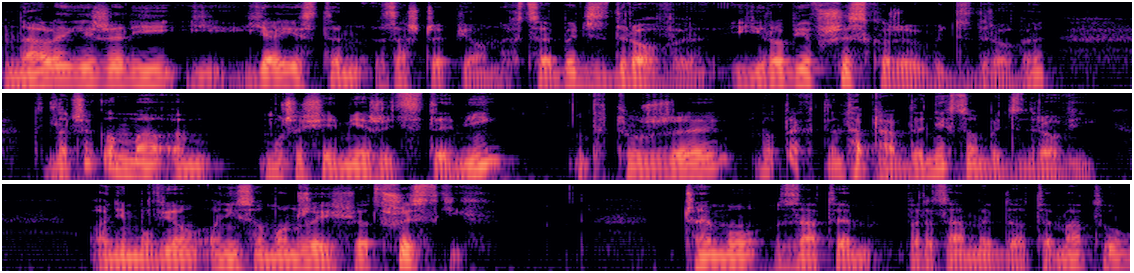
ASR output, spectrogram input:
No ale jeżeli ja jestem zaszczepiony, chcę być zdrowy i robię wszystko, żeby być zdrowy, to dlaczego ma, muszę się mierzyć z tymi, którzy no tak naprawdę nie chcą być zdrowi? Oni mówią, oni są mądrzejsi od wszystkich. Czemu zatem wracamy do tematu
